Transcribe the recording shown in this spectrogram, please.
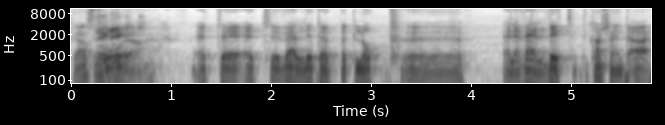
Klass 2 Snyggt. ja. Ett, eh, ett väldigt öppet lopp. eh, Eller väldigt, det kanske det inte är.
